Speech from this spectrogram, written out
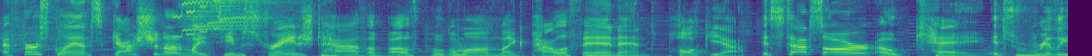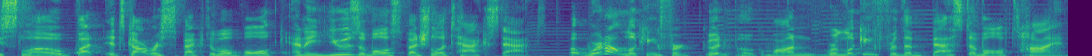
At first glance, Gastrodon might seem strange to have above Pokemon like Palafin and Palkia. Its stats are okay. It's really slow, but it's got respectable bulk and a usable special attack stat. But we're not looking for good Pokemon, we're looking for the best of all time.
